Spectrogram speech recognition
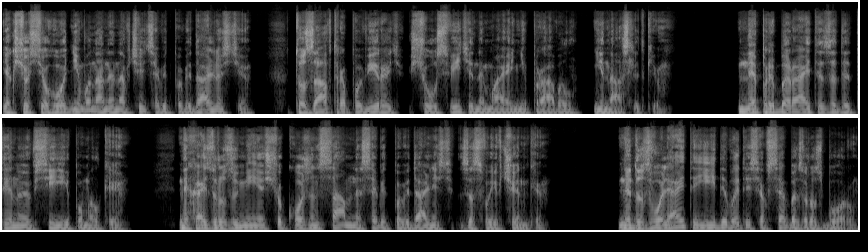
Якщо сьогодні вона не навчиться відповідальності, то завтра повірить, що у світі немає ні правил, ні наслідків. Не прибирайте за дитиною всі її помилки. Нехай зрозуміє, що кожен сам несе відповідальність за свої вчинки. Не дозволяйте їй дивитися все без розбору.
